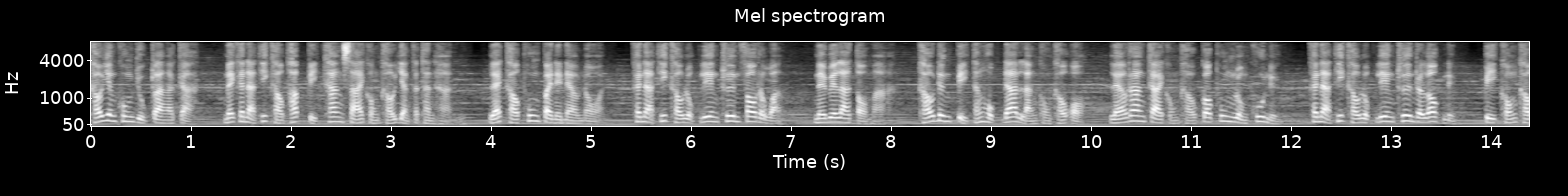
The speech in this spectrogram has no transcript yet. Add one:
เขายังคงอยู่กลางอากาศ ในขณะที่เขาพับปีกข้างซ้ายของเขาอย่างกระทันหัน และเขาพุ่งไปในแนวนอน ขณะที่เขาหลบเลี่ยงคลื่นเฝ้าระวัง ในเวลาต่อมา เขาดึงปีกทั้ง 6 ด้านหลังของเขาออก แล้วร่างกายของเขาก็พุ่งลงคู่หนึ่ง ขณะที่เขาหลบเลี่ยงคลื่นระลอกหนึ่ง ปีกของเขา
